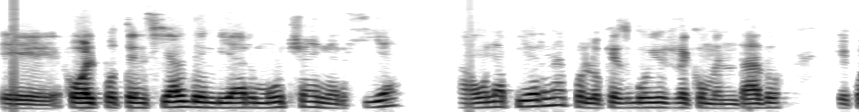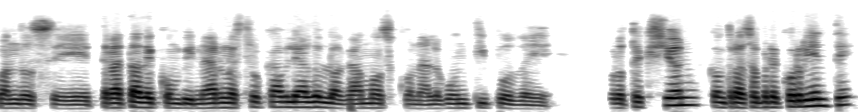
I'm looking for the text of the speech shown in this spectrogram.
eh, o el potencial de enviar mucha energía a una pierna, por lo que es muy recomendado que cuando se trata de combinar nuestro cableado lo hagamos con algún tipo de protección contra sobrecorriente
